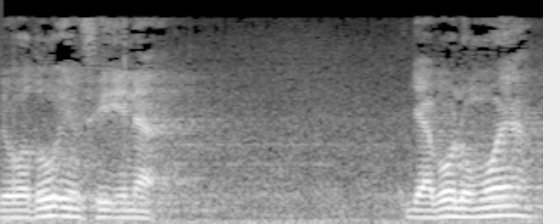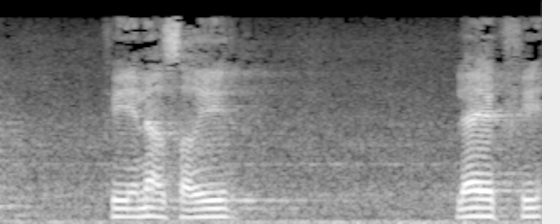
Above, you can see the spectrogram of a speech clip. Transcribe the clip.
بوضوء في إناء. جابوا له موية في إناء صغير لا يكفي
